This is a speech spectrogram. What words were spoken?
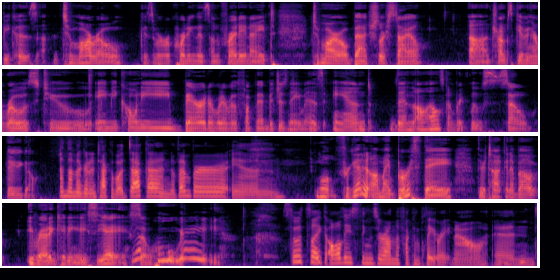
because uh, tomorrow because we're recording this on friday night tomorrow bachelor style uh, Trump's giving a rose to Amy Coney Barrett or whatever the fuck that bitch's name is, and then all hell's gonna break loose. So there you go. And then they're gonna talk about DACA in November, and well, forget it. On my birthday, they're talking about eradicating ACA. Yep. So hooray! So it's like all these things are on the fucking plate right now, and.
